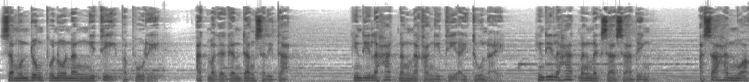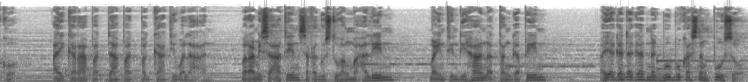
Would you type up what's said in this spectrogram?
Sa mundong puno ng ngiti, papuri at magagandang salita, hindi lahat ng nakangiti ay tunay. Hindi lahat ng nagsasabing, asahan mo ako, ay karapat dapat pagkatiwalaan. Marami sa atin sa kagustuhang mahalin, maintindihan at tanggapin, ay agad-agad nagbubukas ng puso,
